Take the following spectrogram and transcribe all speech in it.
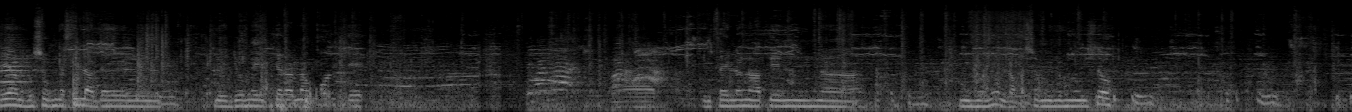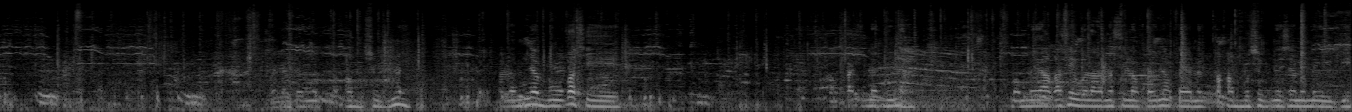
Ayan, busog na sila dahil medyo may tira ng konti. At hintay lang natin na uminom yun. Lakas uminom ng isa. oh. Talagang nagpakabusog na. Alam niya bukas eh, kainan nila. Mamaya kasi wala na silang kainan kaya nagpakabusog na siya na maigi.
